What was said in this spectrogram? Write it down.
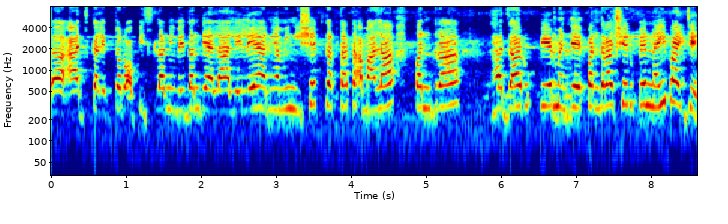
आज कलेक्टर ऑफिसला निवेदन द्यायला आलेले आहे आणि आम्ही निषेध करतात. आम्हाला पंधरा हजार रुपये म्हणजे पंधराशे रुपये नाही पाहिजे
